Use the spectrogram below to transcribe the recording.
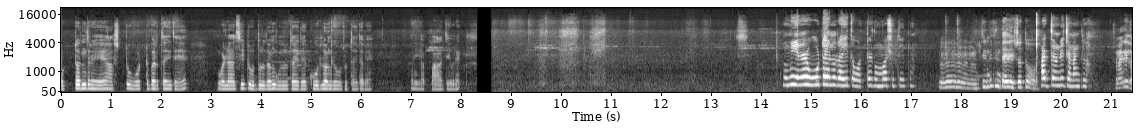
ಒಟ್ಟಂದರೆ ಅಷ್ಟು ಒಟ್ಟು ಬರ್ತಾ ಇದೆ. ಒಳ್ಳೆ ಹಸಿಟ್ಟು ಉದುರ್ದಂಗೆ ಉದುರ್ತಾ ಇದೆ, ಕೂದಲು ಹಂಗೆ ಉದುರ್ತಾ ಇದ್ದಾವೆ. ಅಯ್ಯಪ್ಪ ದೇವ್ರೆ. ಮಮ್ಮಿ ಏನಾರ ಊಟ ಏನಾರು ಐತೆ ಹೊಟ್ಟೆ ತುಂಬ ಶೀತ ಐತೆ. ತಿಂಡಿ ತಿಂತಾ ಇದೆ ಇಷ್ಟೊತ್ತು? ಅದು ತಿಂಡಿ ಚೆನ್ನಾಗಿಲ್ಲ. ಚೆನ್ನಾಗಿಲ್ಲ?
